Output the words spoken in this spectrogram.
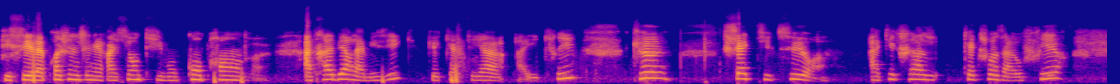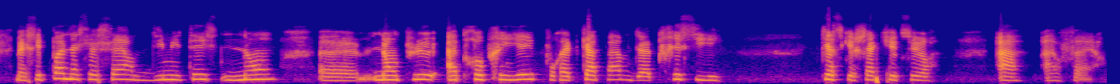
Puis c'est la prochaine génération qui vont comprendre à travers la musique que Katia a écrit que chaque culture a quelque chose, à offrir, mais c'est pas nécessaire d'imiter non, euh, non plus approprié pour être capable d'apprécier qu'est-ce que chaque culture a à offrir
